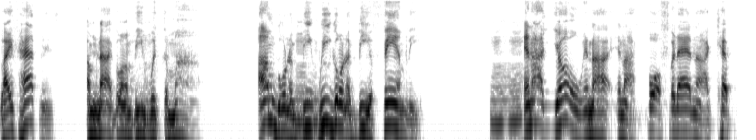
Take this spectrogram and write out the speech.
life happens. I'm not going to be Mhm. with the mom. I'm going to be Mhm. we going to be a family. Hmm and I yo and I and I fought for that and I kept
